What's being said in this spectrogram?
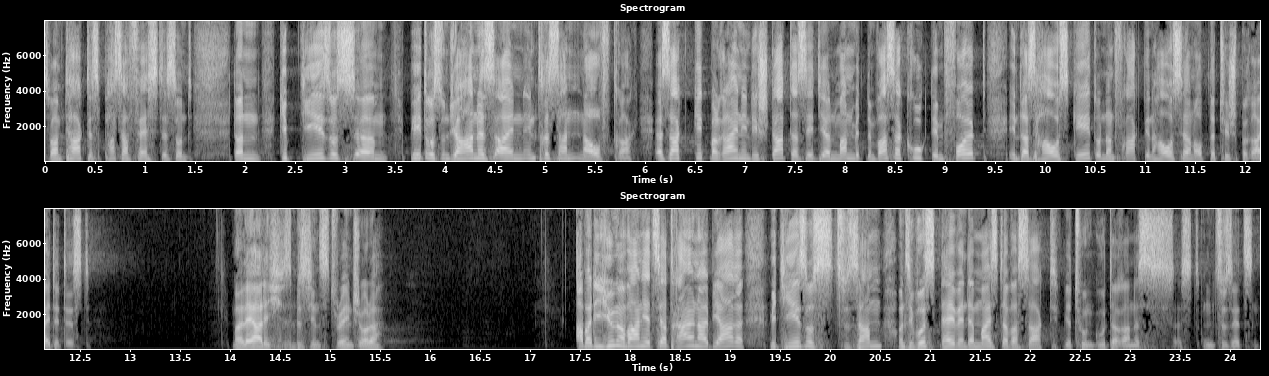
Es war am Tag des Passafestes und dann gibt Jesus ähm, Petrus und Johannes einen interessanten Auftrag. Er sagt, geht mal rein in die Stadt, da seht ihr einen Mann mit einem Wasserkrug, dem folgt, in das Haus geht und dann fragt den Hausherrn, ob der Tisch bereitet ist. Mal ehrlich, ist ein bisschen strange, oder? Aber die Jünger waren jetzt ja dreieinhalb Jahre mit Jesus zusammen und sie wussten, hey, wenn der Meister was sagt, wir tun gut daran, es, es umzusetzen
